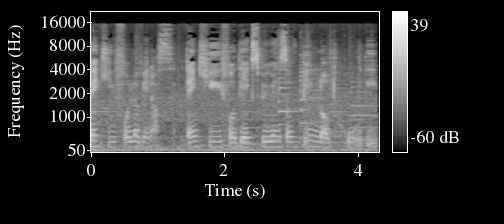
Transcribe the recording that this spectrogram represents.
Thank you for loving us. Thank you for the experience of being loved wholly.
